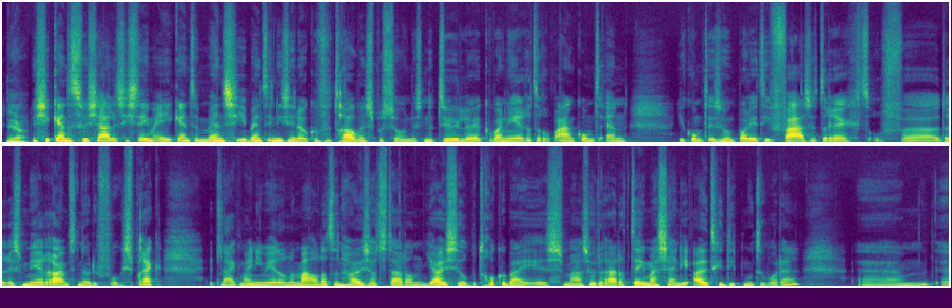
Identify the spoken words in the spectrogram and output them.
Ja. Dus je kent het sociale systeem en je kent de mensen. Je bent in die zin ook een vertrouwenspersoon. Dus natuurlijk, wanneer het erop aankomt en je komt in zo'n palliatieve fase terecht... of uh, er is meer ruimte nodig voor gesprek... het lijkt mij niet meer dan normaal dat een huisarts daar dan juist heel betrokken bij is. Maar zodra er thema's zijn die uitgediept moeten worden... Um, uh,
